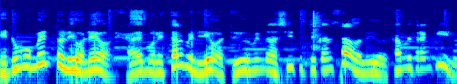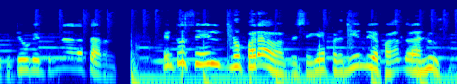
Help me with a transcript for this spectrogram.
en un momento le digo, Leo, deja de molestarme, le digo, estoy durmiendo así, estoy cansado, le digo, déjame tranquilo, que tengo que entrenar a la tarde. Entonces él no paraba, me seguía prendiendo y apagando las luces.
